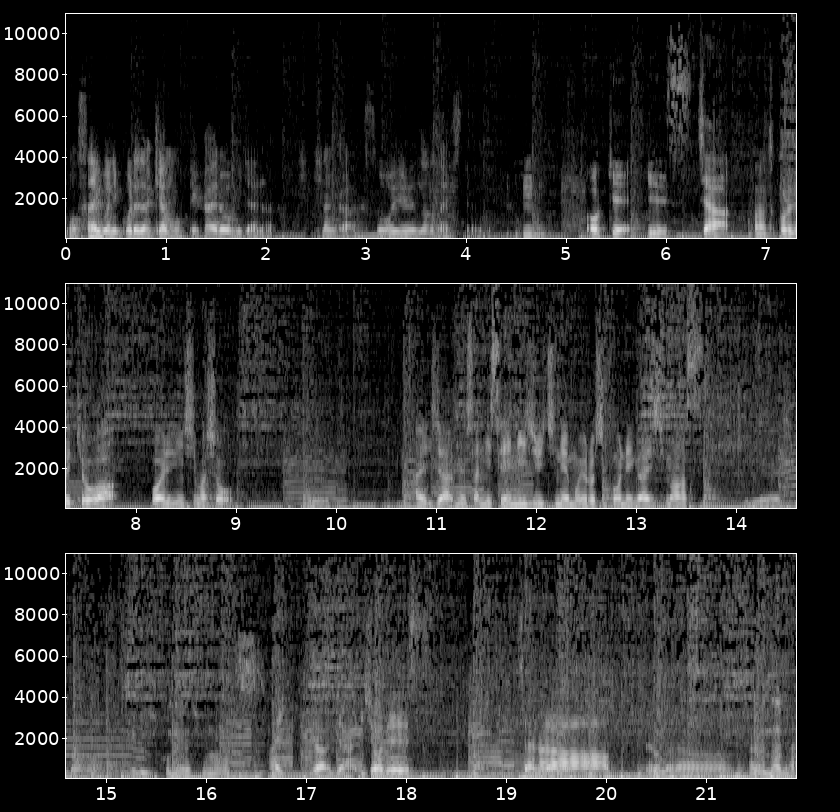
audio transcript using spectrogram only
もう最後にこれだけは持って帰ろうみたいな、なんか、そういうのが大事だよね。うん。OK。いいです。じゃあ、こんなところで今日は終わりにしましょうう。はい。じゃあ、皆さん2021年もよろしくお願いします。ん。お願いします。よろしくお願いします。はい。では、じゃあ、以上です。さよなら。さよなら。さよなら。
